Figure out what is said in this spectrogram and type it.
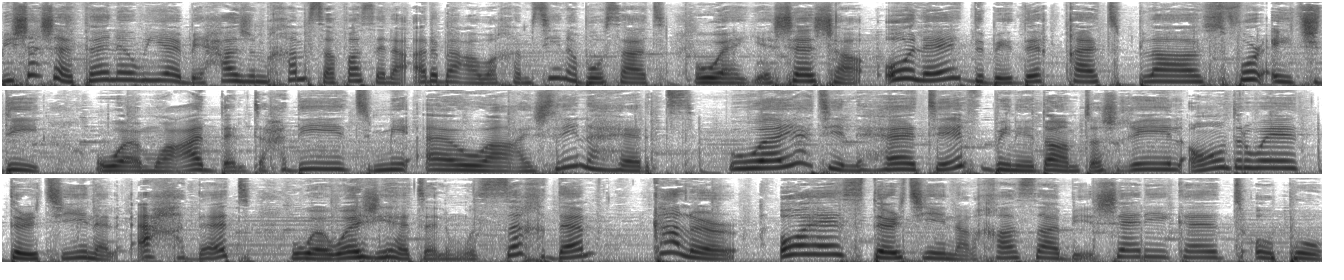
بشاشة ثانوية بحجم 5.54 بوصات وهي شاشة OLED بدقة plus 4 HD ومعدل تحديث 120 هرتز. ويأتي الهاتف بنظام تشغيل أندرويد 13 الأحدث وواجهة المستخدم OS 13 الخاصة بشركة أوبو.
